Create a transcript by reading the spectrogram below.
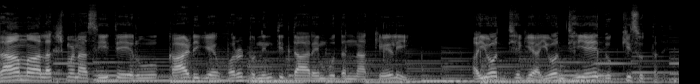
ರಾಮ ಲಕ್ಷ್ಮಣ ಸೀತೆಯರು ಕಾಡಿಗೆ ಹೊರಟು ನಿಂತಿದ್ದಾರೆಂಬುದನ್ನು ಕೇಳಿ ಅಯೋಧ್ಯೆಗೆ ಅಯೋಧ್ಯೆಯೇ ದುಃಖಿಸುತ್ತದೆ.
